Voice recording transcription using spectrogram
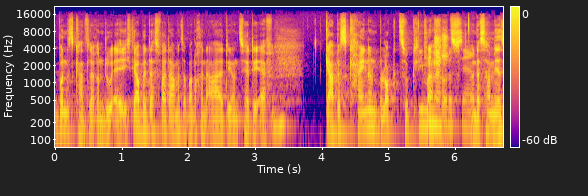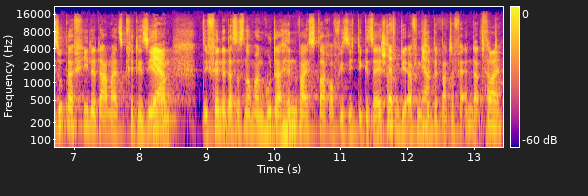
Bundeskanzlerin-Duell, ich glaube, das war damals aber noch in ARD und ZDF, mhm. gab es keinen Block zu Klimaschutz. Klimaschutz ja. Und das haben ja super viele damals kritisiert. Ja. Und ich finde, das ist nochmal ein guter Hinweis darauf, wie sich die Gesellschaft De und die öffentliche ja. Debatte verändert Voll. hat.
